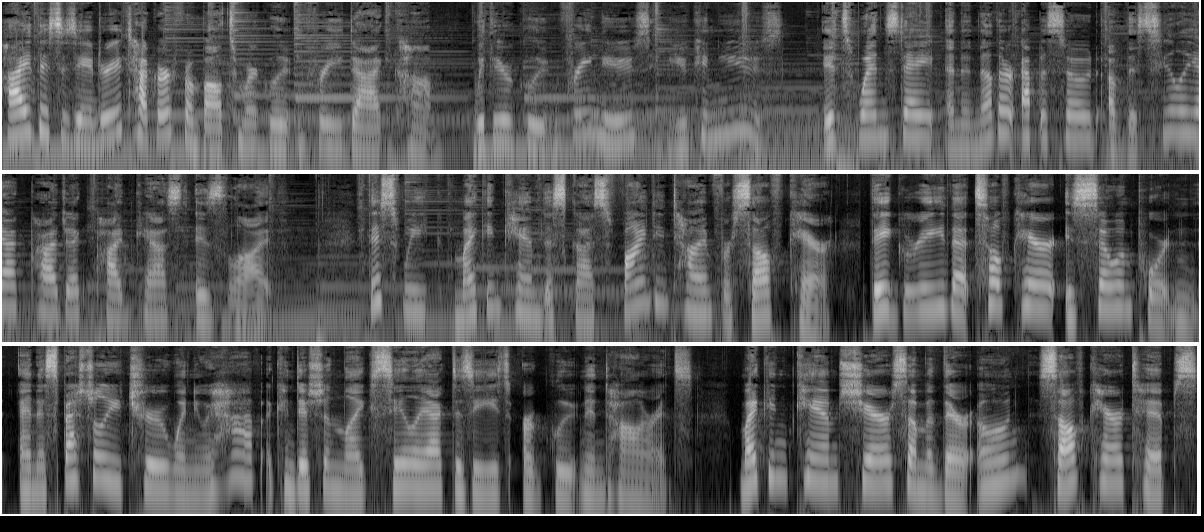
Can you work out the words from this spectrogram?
Hi, this is Andrea Tucker from BaltimoreGlutenFree.com with your gluten free news you can use. It's Wednesday, and another episode of the Celiac Project podcast is live. This week, Mike and Cam discuss finding time for self care. They agree that self care is so important and especially true when you have a condition like celiac disease or gluten intolerance. Mike and Cam share some of their own self care tips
